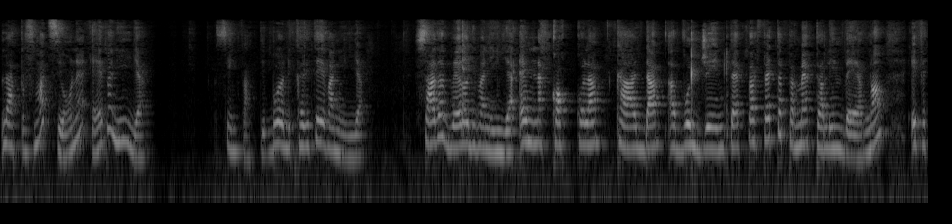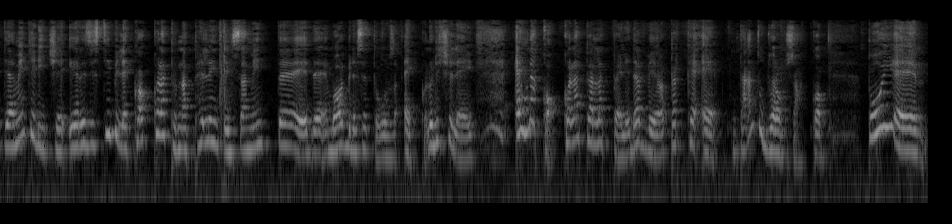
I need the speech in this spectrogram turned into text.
la profumazione è vaniglia. Sì infatti burro di karité e vaniglia sa davvero di vaniglia è una coccola calda avvolgente perfetta per me per l'inverno. Effettivamente dice irresistibile coccola per una pelle intensamente ed è morbida e setosa. Ecco lo dice lei. È una coccola per la pelle davvero perché è intanto dura un sacco. Poi è,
